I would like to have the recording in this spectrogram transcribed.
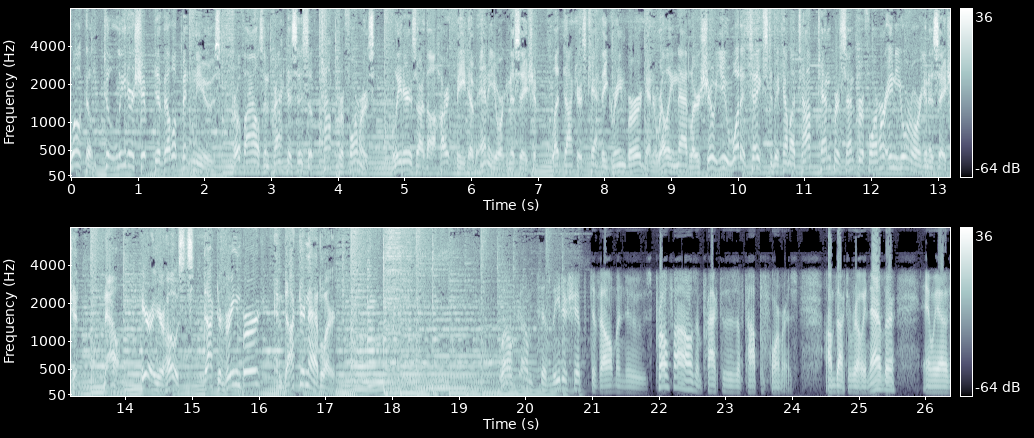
Welcome to Leadership Development News profiles and practices of top performers. Leaders are the heartbeat of any organization. Let Doctors Kathy Greenberg and Relly Nadler show you what it takes to become a top 10% performer in your organization. Now, here are your hosts, Dr. Greenberg and Dr. Nadler. Welcome to Leadership Development News profiles and practices of top performers. I'm Dr. Relly Nadler and we have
